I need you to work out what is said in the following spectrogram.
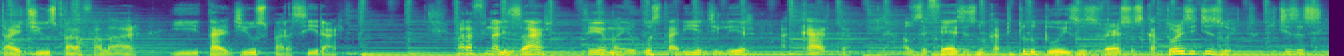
tardios para falar e tardios para se irar. Para finalizar o tema, eu gostaria de ler a carta aos Efésios no capítulo 2, os versos 14 e 18, que diz assim:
